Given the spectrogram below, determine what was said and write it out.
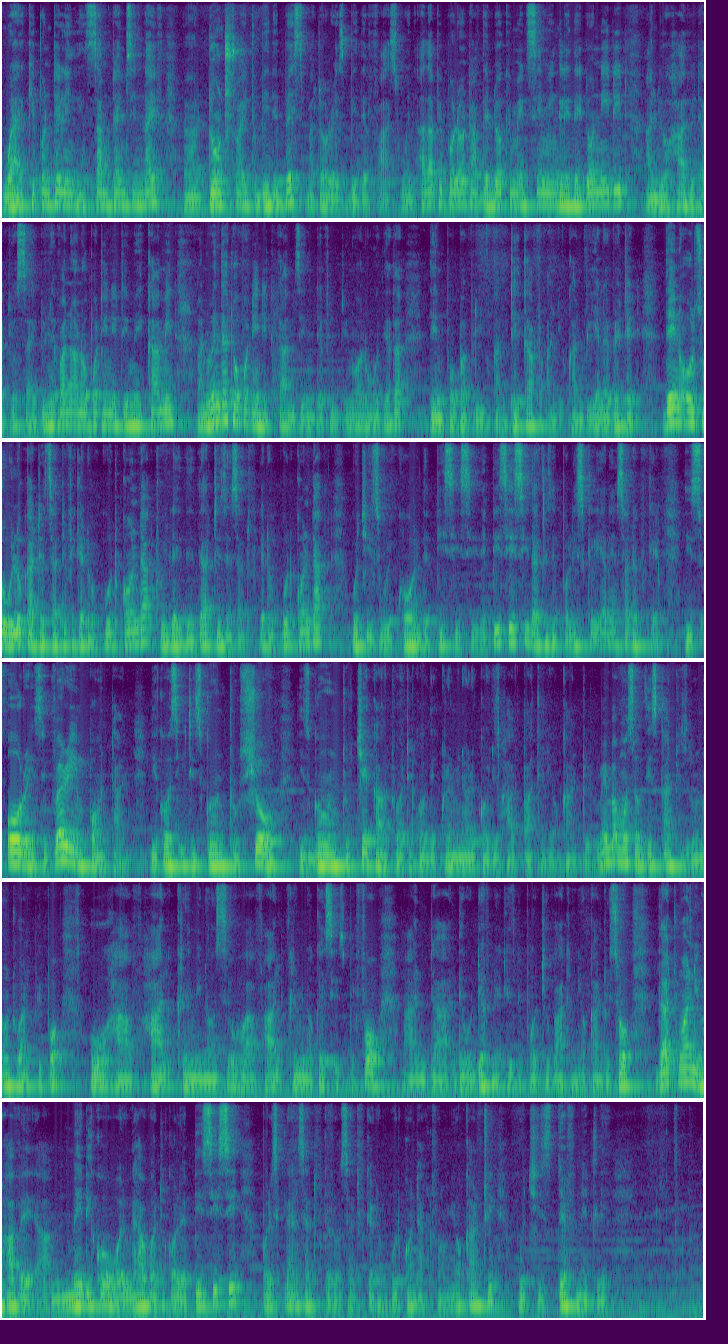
where I keep on telling in sometimes in life, uh, don't try to be the best, but always be the first. When other people don't have the document, seemingly they don't need it, and you have it at your side. You never know an opportunity may come in, and when that opportunity comes in, definitely in one or the other, then probably you can take up and you can be elevated. Then also we look at a certificate of good conduct. That is a certificate of good conduct, which is we call the PCC. The PCC, that is a police clearance certificate, is always very important because it is going to show, is going to check out what you call the criminal record you have back in your country. Remember, most of these countries do not want people who have had criminals, who have had criminal cases before, and uh, they will definitely deport you back in your country. So that one, you have a um, medical, well, we have what you call a PCC, police clearance certificate or certificate of good conduct from your country, which is definitely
